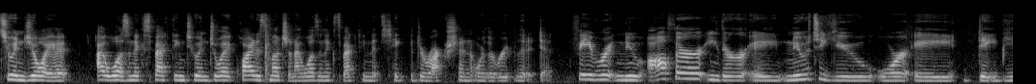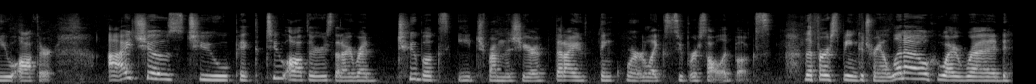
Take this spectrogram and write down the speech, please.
to enjoy it. I wasn't expecting to enjoy it quite as much and I wasn't expecting it to take the direction or the route that it did. Favorite new author, either a new to you or a debut author. I chose to pick two authors that I read two books each from this year that I think were like super solid books. The first being Katrina Leno, who I read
